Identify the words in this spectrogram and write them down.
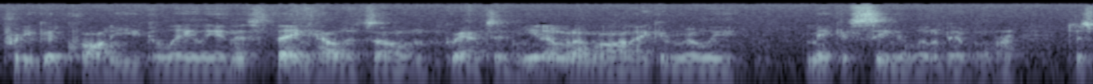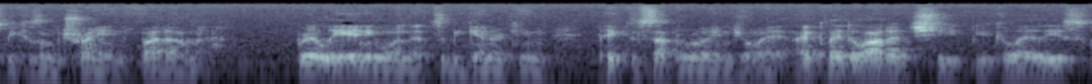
pretty good quality ukulele and this thing held its own. Granted, you know when I'm on I can really make it sing a little bit more just because I'm trained. But um, really anyone that's a beginner can pick this up and really enjoy it. I played a lot of cheap ukuleles,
